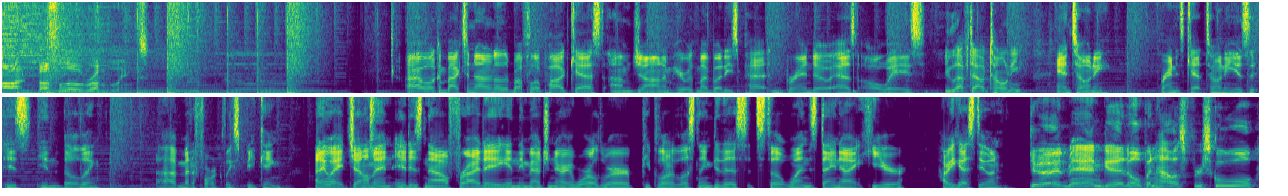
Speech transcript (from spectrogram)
On Buffalo Rumblings. All right, welcome back to Not Another Buffalo podcast. I'm John. I'm here with my buddies Pat and Brando, as always, you left out Tony. and Tony. Brandon's cat Tony is is in the building, uh, metaphorically speaking. Anyway, gentlemen, it is now Friday in the imaginary world where people are listening to this. It's still Wednesday night here. How are you guys doing? Good man, good open house for school.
